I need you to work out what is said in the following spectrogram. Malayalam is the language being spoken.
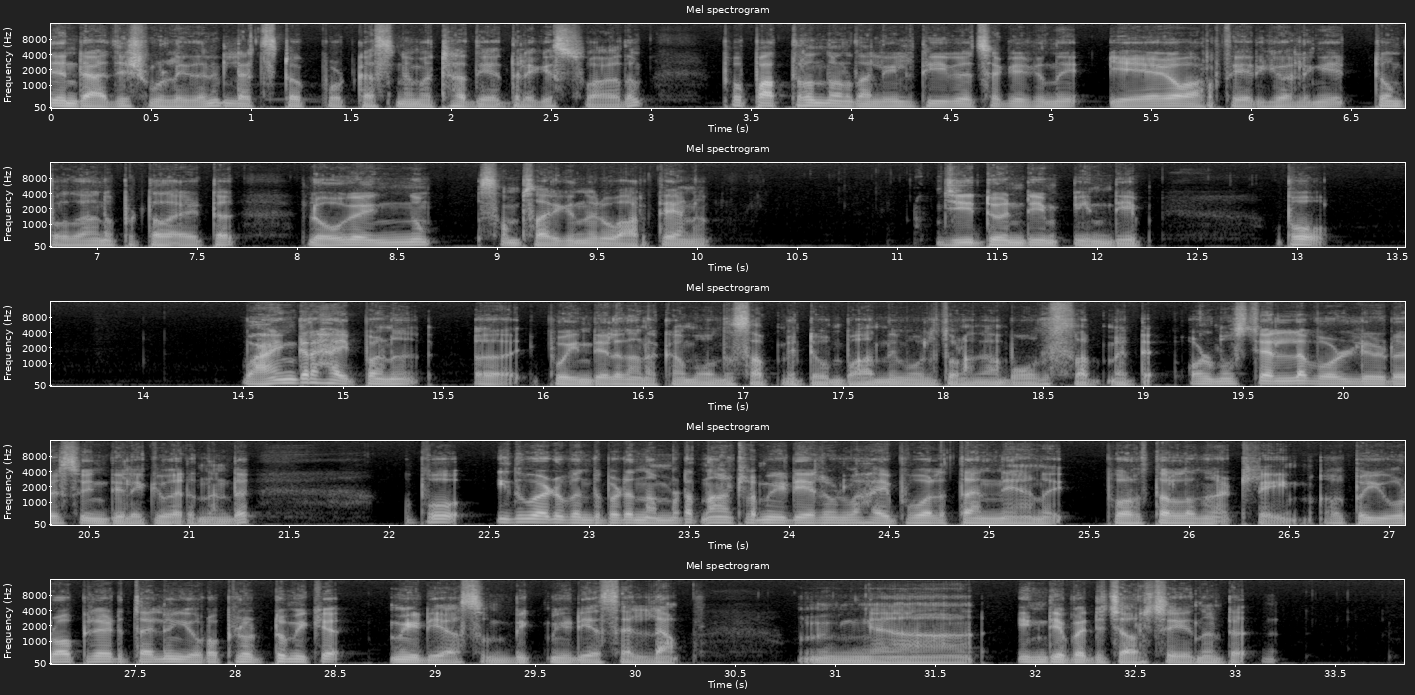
ഞാൻ രാജേഷ് മുരളീധരൻ. ലെറ്റ്സ് ടോക്ക് പോഡ്കാസ്റ്റിന്റെ മറ്റു അദ്ദേഹത്തിലേക്ക് സ്വാഗതം. ഇപ്പോൾ പത്രം തുറന്ന് അല്ലെങ്കിൽ ടി വി വെച്ചൊക്കെ കേൾക്കുന്ന ഏക വാർത്തയായിരിക്കും അല്ലെങ്കിൽ ഏറ്റവും പ്രധാനപ്പെട്ടതായിട്ട് ലോകം എങ്ങും സംസാരിക്കുന്ന ഒരു വാർത്തയാണ് ജി ട്വന്റിയും ഇന്ത്യയും. അപ്പോൾ ഭയങ്കര ഹൈപ്പാണ് ഇപ്പോൾ ഇന്ത്യയിൽ നടക്കാൻ പോകുന്ന സബ്മിറ്റ് ഒമ്പതാം തീയതി മുതൽ തുടങ്ങാൻ പോകുന്ന സബ്മിറ്റ്. ഓൾമോസ്റ്റ് എല്ലാ വേൾഡ് ലീഡേഴ്സും ഇന്ത്യയിലേക്ക് വരുന്നുണ്ട്. അപ്പോൾ ഇതുമായിട്ട് ബന്ധപ്പെട്ട് നമ്മുടെ നാട്ടിലെ മീഡിയയിലുള്ള ഹൈപ്പ് പോലെ തന്നെയാണ് പുറത്തുള്ള നാട്ടിലെയും. അപ്പോൾ യൂറോപ്പിലെടുത്താലും യൂറോപ്പിലെ ഒട്ടുമിക്ക മീഡിയാസും ബിഗ് മീഡിയാസ് എല്ലാം ഇന്ത്യയെ പറ്റി ചർച്ച ചെയ്യുന്നുണ്ട്.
